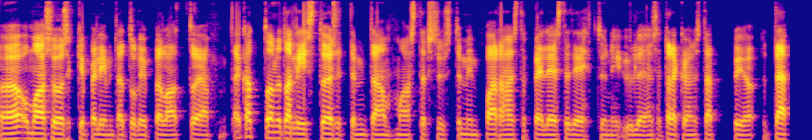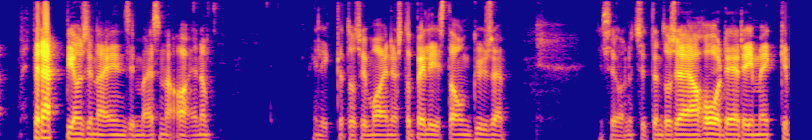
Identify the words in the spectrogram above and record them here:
ö, oma suosikkipeli, mitä tuli pelattua, ja mitä katsoo noita listoja sitten, mitä on Master Systemin parhaista peleistä tehty, niin yleensä Dragon's Trap on siinä ensimmäisenä aina. Eli tosi mainiosta pelistä on kyse. Ja se on nyt sitten tosiaan ihan HD-remake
